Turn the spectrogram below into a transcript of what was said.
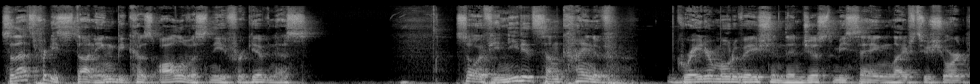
So that's pretty stunning because all of us need forgiveness. So if you needed some kind of greater motivation than just me saying life's too short,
